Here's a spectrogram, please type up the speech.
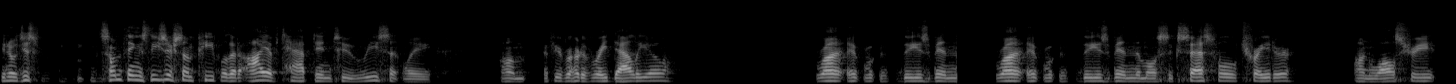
You know, just some things, these are some people that I have tapped into recently. Um, have you ever heard of Ray Dalio? He's been, he's been the most successful trader on Wall Street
